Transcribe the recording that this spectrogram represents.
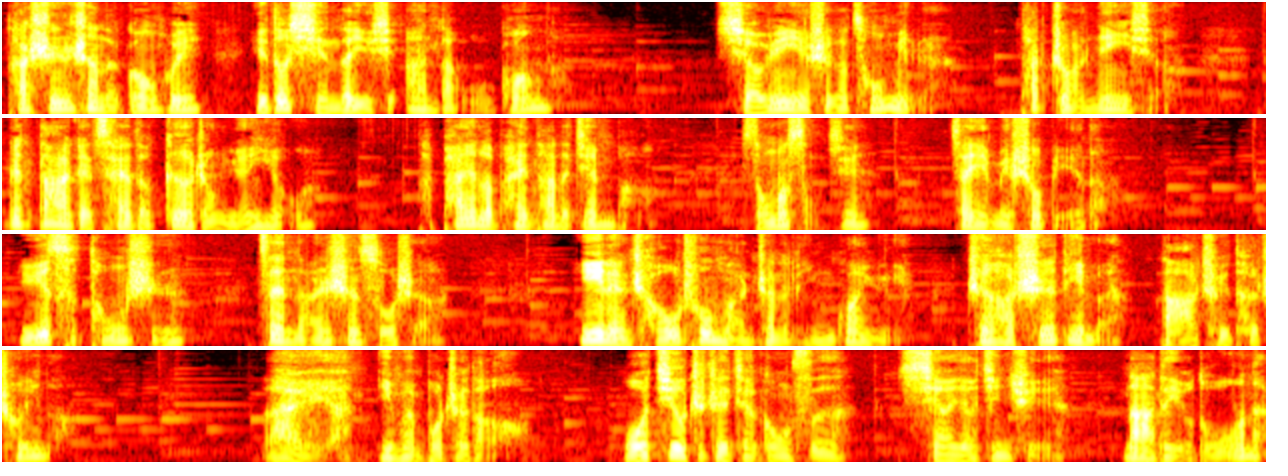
他身上的光辉也都显得有些暗淡无光了。小云也是个聪明人，他转念一想，便大概猜到各种缘由。他拍了拍他的肩膀，耸了耸肩，再也没说别的。与此同时，在男生宿舍。一脸踌躇满志的林冠宇正和师弟们大吹特吹呢。哎呀，你们不知道，我就是这家公司，想要进去那得有多难。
